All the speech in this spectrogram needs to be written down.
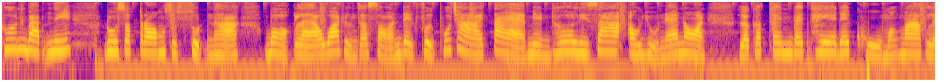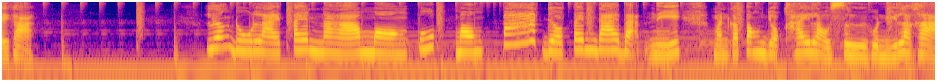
ขึ้นแบบนี้ ดูสตรองสุดๆนะคะ บอกแล้วว่าถึงจะสอนเด็กฝึกผู้ชาย แต่เมนเทอร์ลิซ่าเอาอยู่แน่นอน แล้วก็เต้นได้เท่ได้คูลมากๆเลยค่ะเรื่องดูลายเต้นนะคะ มองปุ๊บ มองป้าดเดียวเต้นได้แบบนี้ มันก็ต้องยกให้เหล่าซื้อคนนี้ล่ะค่ะ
